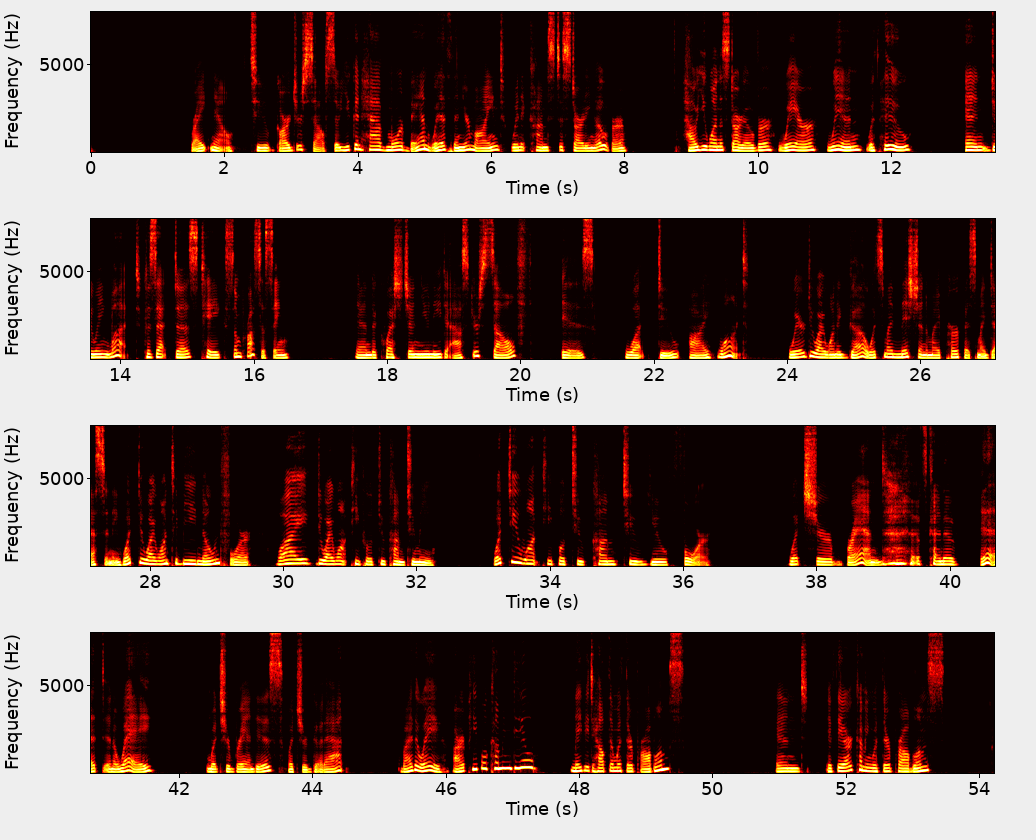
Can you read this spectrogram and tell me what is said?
right now, to guard yourself so you can have more bandwidth in your mind when it comes to starting over. How you want to start over, where, when, with who, and doing what, because that does take some processing. And a question you need to ask yourself is what do I want? Where do I want to go? What's my mission and my purpose, my destiny? What do I want to be known for? Why do I want people to come to me? What do you want people to come to you for? What's your brand? That's kind of it in a way. What your brand is, what you're good at. By the way, are people coming to you? Maybe to help them with their problems? And if they are coming with their problems,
